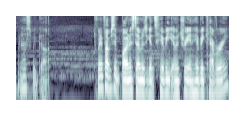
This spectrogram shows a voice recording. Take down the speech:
what else we got? 25% bonus damage against heavy infantry and heavy cavalry.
